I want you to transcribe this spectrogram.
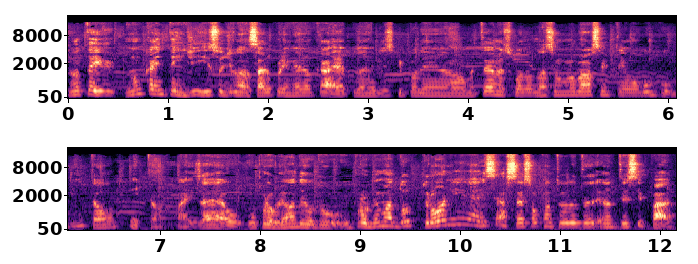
Não tem, nunca entendi isso de lançar o primeiro KR, porque disse que poderiam aumentar, mas quando lança um global sempre tem algum bug. Então, então, mas é, o, o problema do, do, o problema do Trone é esse acesso ao conteúdo antecipado.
